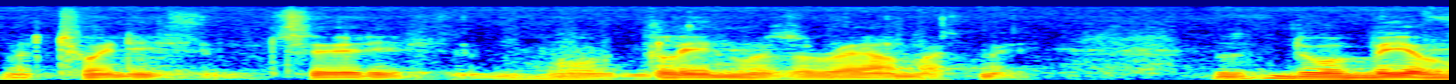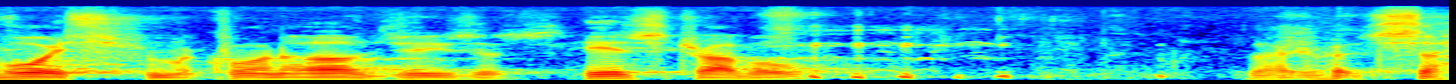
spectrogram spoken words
my 20s and 30s, and, or Glenn was around with me, there would be a voice from a corner, oh, Jesus, here's trouble. they would say.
